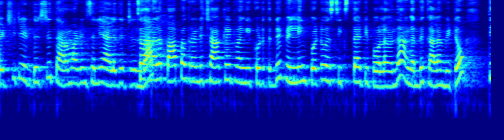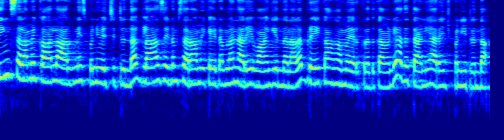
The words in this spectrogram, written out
பெட்ஷீட்டை எடுத்து வச்சுட்டு தரமாட்டேன்னு சொல்லி அழுதுட்டு இருந்தா. அதனால பாப்பாக்கு ரெண்டு சாக்லேட் வாங்கி கொடுத்துட்டு பில்லிங் போட்டு ஒரு சிக்ஸ் தேர்ட்டி போல் வந்து அங்கேருந்து கிளம்பிட்டோம். திங்ஸ் எல்லாமே காரில் ஆர்கனைஸ் பண்ணி வச்சுட்டு இருந்தா கிளாஸ் ஐட்டம் செராமிக் ஐட்டம்லாம் நிறைய வாங்கியிருந்தனால பிரேக் ஆகாமல் இருக்கிறதுக்காக வேண்டி அதை தனியாக அரேஞ்ச் பண்ணிட்டு இருந்தான்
